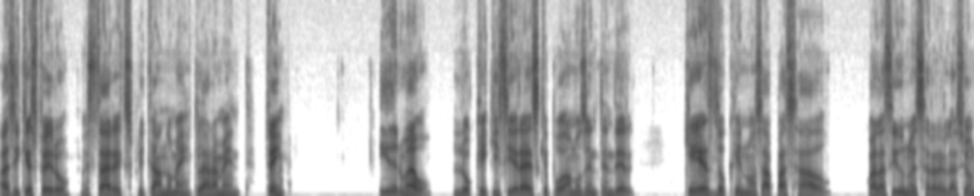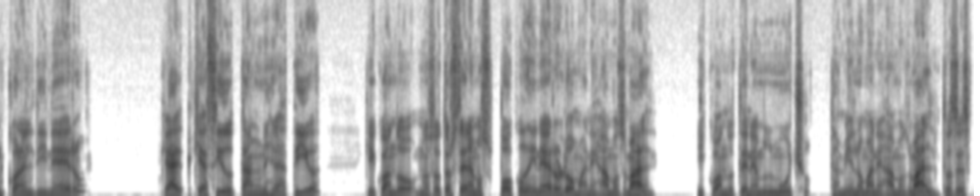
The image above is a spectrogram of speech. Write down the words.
Así que espero estar explicándome claramente. ¿sí? Y de nuevo, lo que quisiera es que podamos entender qué es lo que nos ha pasado, cuál ha sido nuestra relación con el dinero, que ha, sido tan negativa, que cuando nosotros tenemos poco dinero lo manejamos mal. Y cuando tenemos mucho, también lo manejamos mal. Entonces,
